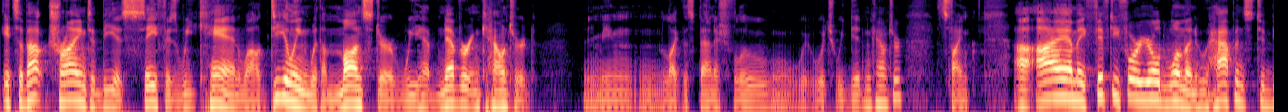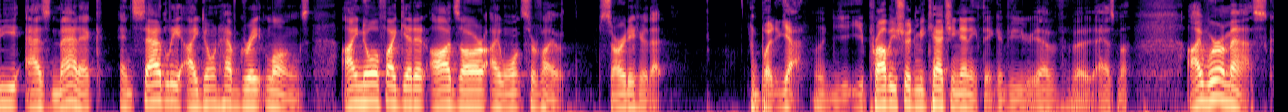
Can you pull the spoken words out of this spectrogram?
It's about trying to be as safe as we can while dealing with a monster we have never encountered. I mean, like the Spanish flu, which we did encounter. It's fine. Uh, I am a 54 year old woman who happens to be asthmatic, and sadly, I don't have great lungs. I know if I get it, odds are I won't survive it. Sorry to hear that. But yeah, you probably shouldn't be catching anything if you have uh, asthma. I wear a mask.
